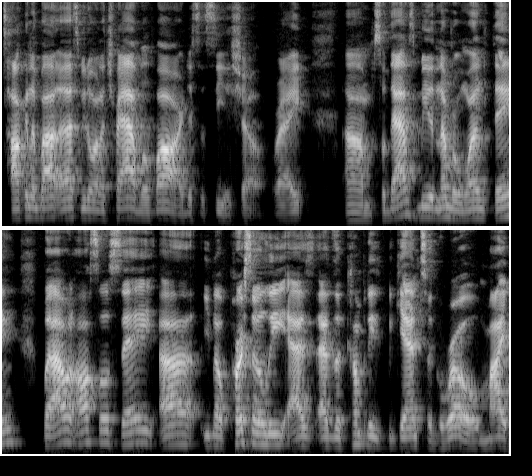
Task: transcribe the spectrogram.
talking about us. We don't want to travel far just to see a show, right? Um, so that would be the number one thing. But I would also say, uh, you know, personally, as as the company began to grow, my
